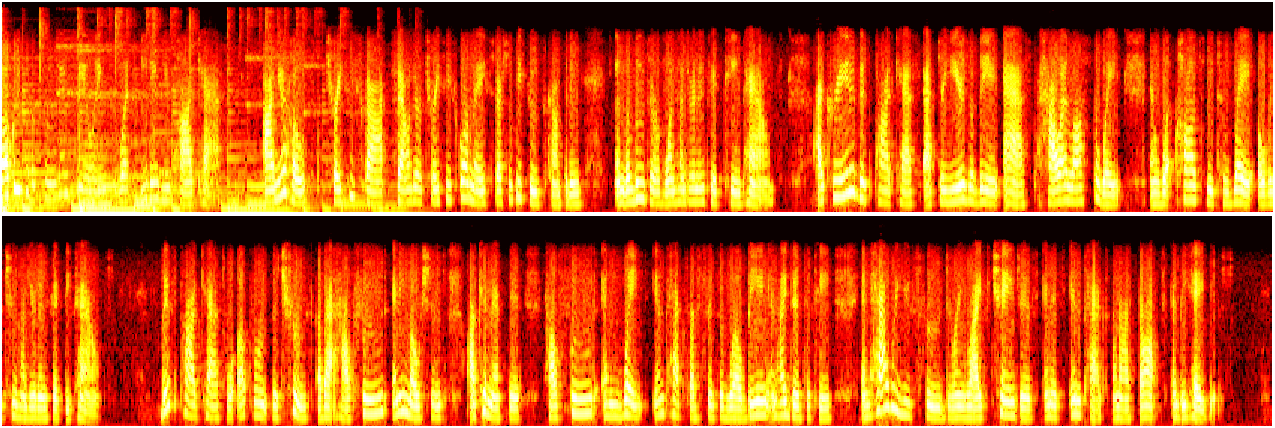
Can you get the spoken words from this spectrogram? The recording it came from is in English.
Welcome to the Food and Feelings What's Eating You podcast. I'm your host, Tracy Scott, founder of Tracy's Gourmet Specialty Foods Company and the loser of 115 pounds. I created this podcast after years of being asked how I lost the weight and what caused me to weigh over 250 pounds. This podcast will uproot the truth about how food and emotions are connected, how food and weight impacts our sense of well-being and identity, and how we use food during life changes and its impact on our thoughts and behaviors.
